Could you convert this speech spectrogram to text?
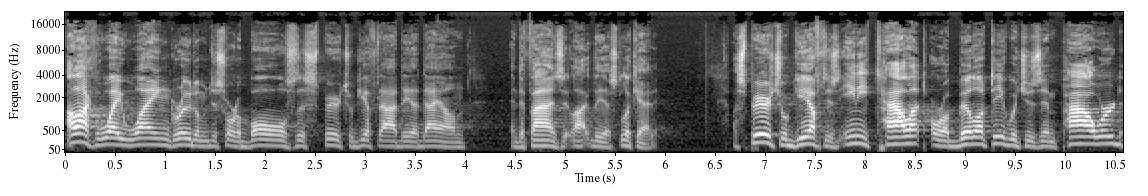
I like the way Wayne Grudem just sort of boils this spiritual gift idea down and defines it like this. Look at it. A spiritual gift is any talent or ability which is empowered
